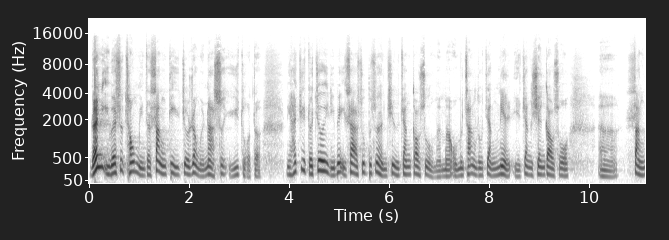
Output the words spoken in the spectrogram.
人以为是聪明的，上帝就认为那是愚拙的。你还记得旧约里面以赛亚书不是很清楚这样告诉我们吗？我们常常都这样念，也这样宣告说：呃，上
